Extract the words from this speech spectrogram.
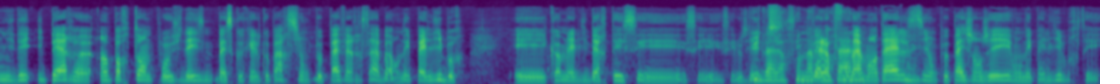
une idée hyper euh, importante pour le judaïsme, parce que quelque part, si on ne peut pas faire ça, bah, on n'est pas libre. Et comme la liberté, c'est le but, c'est une valeur fondamentale. Si on ne peut pas changer, on n'est pas libre, c'est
